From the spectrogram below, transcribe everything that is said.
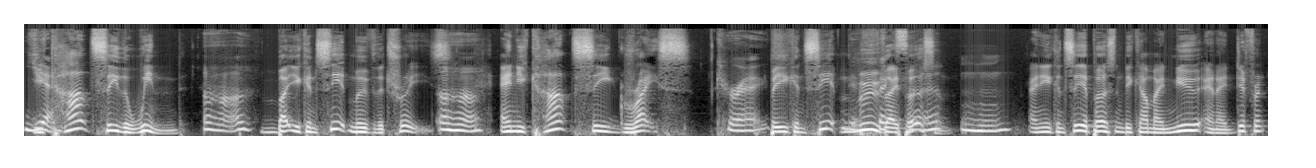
Yeah. You can't see the wind, Uh huh. but you can see it move the trees. Uh huh. And you can't see grace, Correct. but you can see it move a effects of it. person. Mm-hmm. And you can see a person become a new and a different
